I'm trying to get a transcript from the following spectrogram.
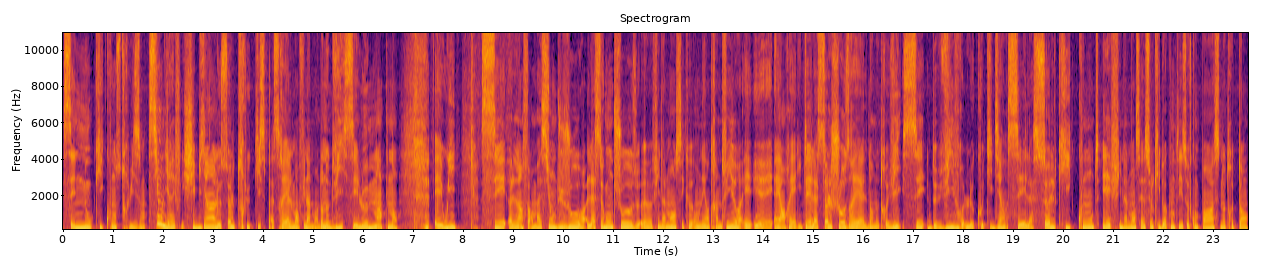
c'est nous qui construisons. Si on y réfléchit bien, le seul truc qui se passe réellement finalement dans notre vie, c'est le maintenant. Et oui, c'est l'information du jour. La seconde chose, euh, finalement, c'est qu'on est en train de vivre, et, en réalité, la seule chose réelle dans notre vie, c'est de vivre le quotidien. C'est la seule qui compte, et finalement, c'est la seule qui doit compter, sauf qu'on passe notre temps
